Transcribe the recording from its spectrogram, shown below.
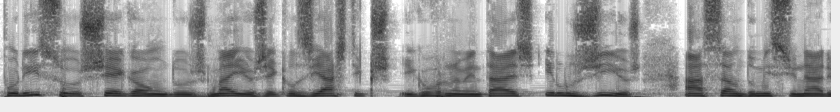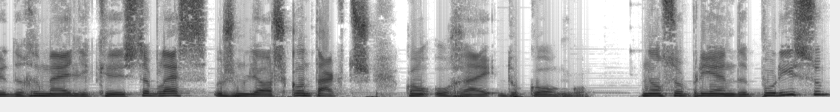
por isso chegam dos meios eclesiásticos e governamentais elogios à ação do missionário de Remelho que estabelece os melhores contactos com o rei do Congo. Não surpreende por isso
